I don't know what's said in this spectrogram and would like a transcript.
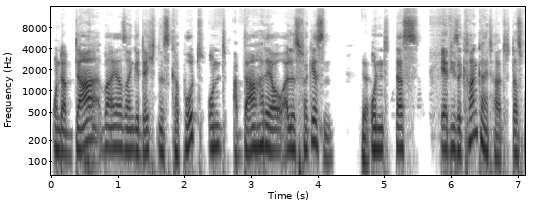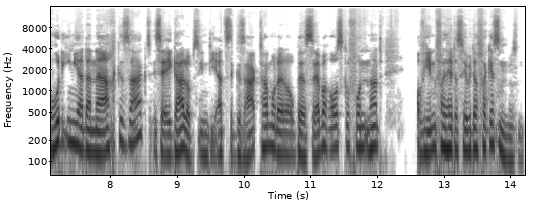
Und ab da war ja sein Gedächtnis kaputt und ab da hat er auch alles vergessen. Ja. Und das er diese Krankheit hat. Das wurde ihm ja danach gesagt. Ist ja egal, ob es ihm die Ärzte gesagt haben oder ob er es selber rausgefunden hat. Auf jeden Fall hätte er es ja wieder vergessen müssen.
